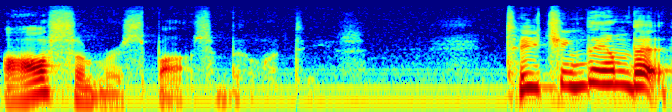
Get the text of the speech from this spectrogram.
Awesome responsibilities. Teaching them that,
